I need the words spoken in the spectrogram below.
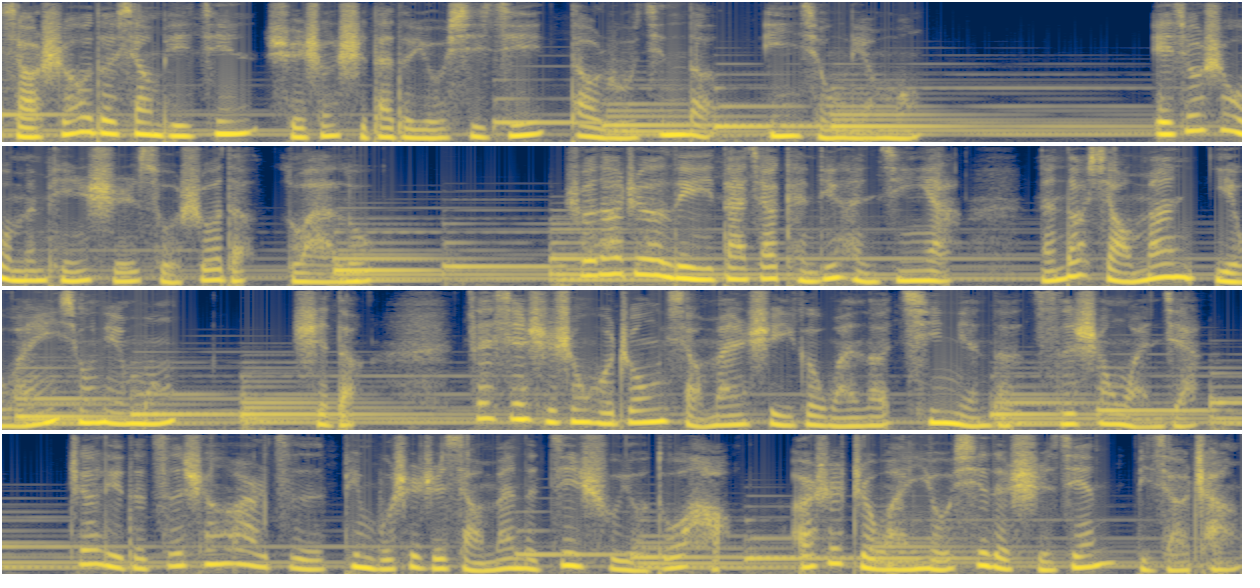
小时候的橡皮筋，学生时代的游戏机，到如今的英雄联盟，也就是我们平时所说的撸啊撸。说到这里，大家肯定很惊讶，难道小曼也玩英雄联盟？是的，在现实生活中，小曼是一个玩了七年的资深玩家。这里的“资深”二字，并不是指小曼的技术有多好，而是指玩游戏的时间比较长。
